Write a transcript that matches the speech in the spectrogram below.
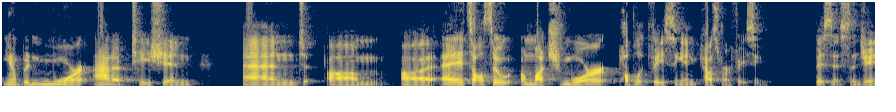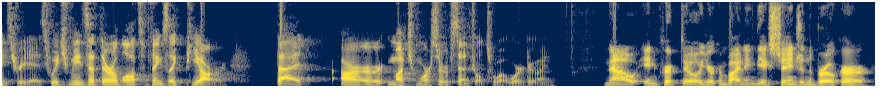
you know been more adaptation and um, uh, and it's also a much more public facing and customer facing business than Jane Street is, which means that there are lots of things like PR that are much more sort of central to what we're doing. Now, in crypto, you're combining the exchange and the broker.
